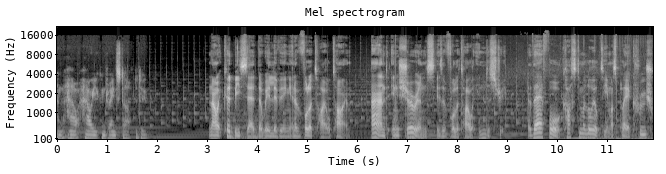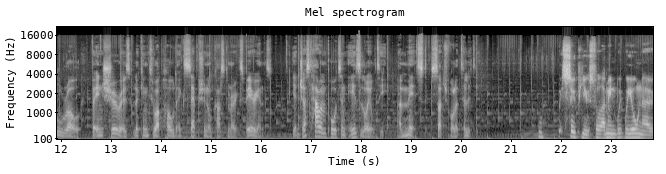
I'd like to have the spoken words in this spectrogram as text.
and how, how you can train staff to do. Now it could be said that we're living in a volatile time, and insurance is a volatile industry. Therefore, customer loyalty must play a crucial role for insurers looking to uphold exceptional customer experience. Yet, just how important is loyalty amidst such volatility? It's super useful. I mean, we, we all know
